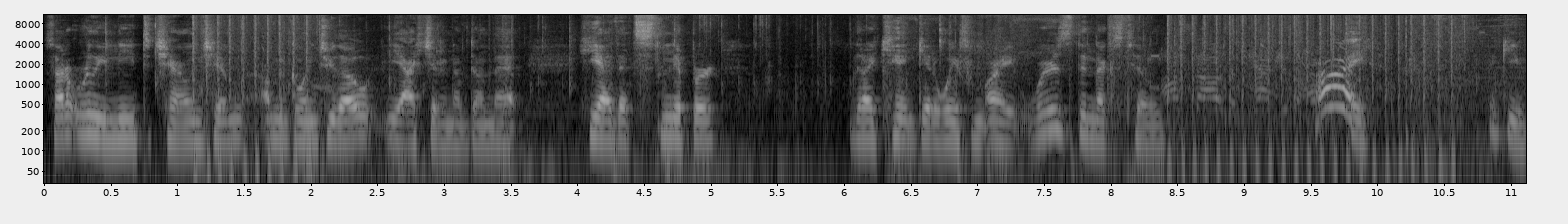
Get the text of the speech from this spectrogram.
So I don't really need to challenge him. I'm going to, though. Yeah, I shouldn't have done that. He had that snipper that I can't get away from. Alright, where's the next hill? Hi! Thank you.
